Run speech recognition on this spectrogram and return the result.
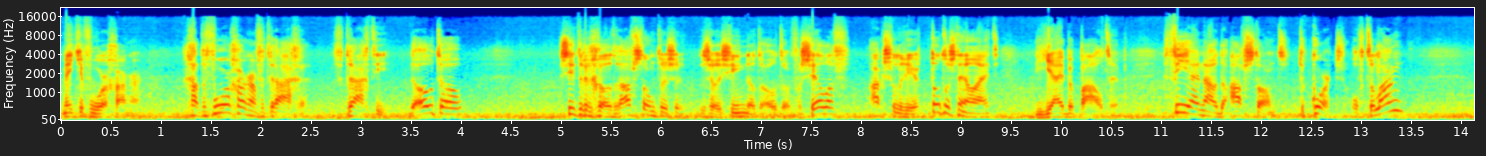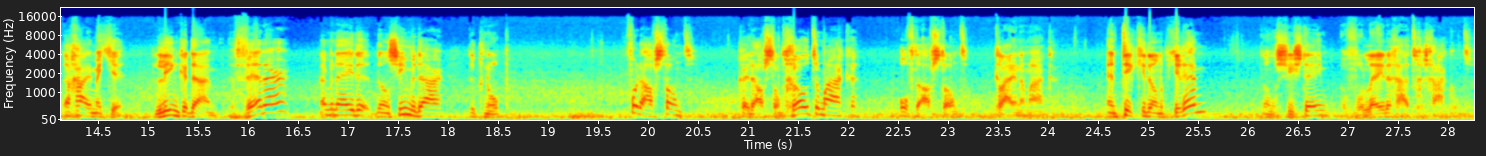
met je voorganger. Gaat de voorganger vertragen, vertraagt hij de auto. Zit er een grotere afstand tussen, dan zul je zien dat de auto vanzelf accelereert tot de snelheid die jij bepaald hebt. Vind jij nou de afstand te kort of te lang, dan ga je met je linkerduim verder naar beneden. Dan zien we daar de knop voor de afstand. Kan je de afstand groter maken of de afstand kleiner maken. En tik je dan op je rem, dan is het systeem volledig uitgeschakeld.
